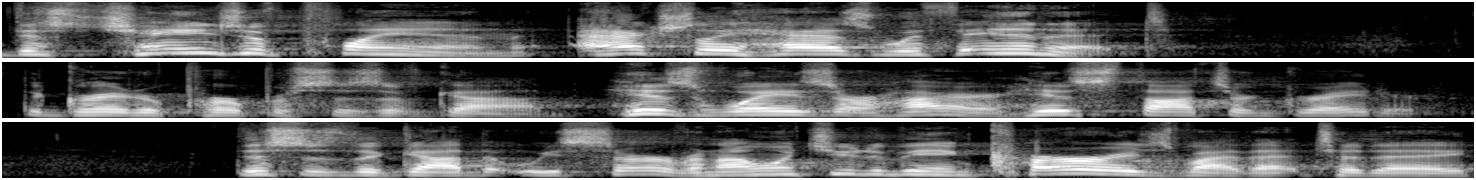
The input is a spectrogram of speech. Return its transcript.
this change of plan actually has within it the greater purposes of God. His ways are higher, His thoughts are greater. This is the God that we serve. And I want you to be encouraged by that today,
